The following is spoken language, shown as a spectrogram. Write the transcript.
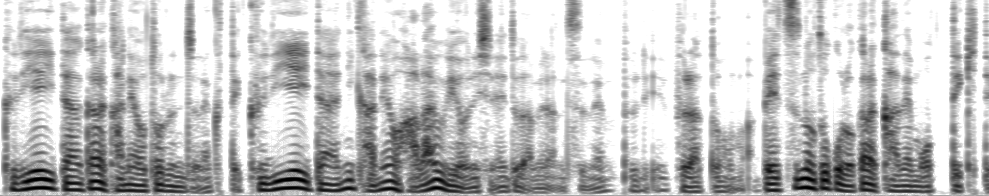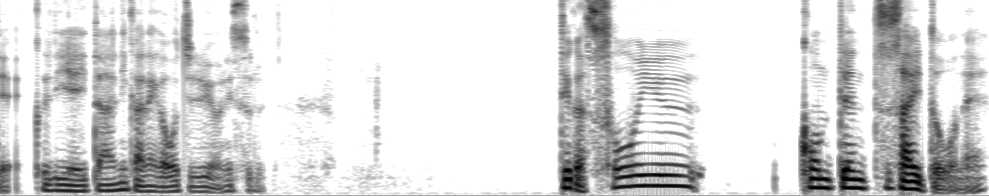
クリエイターから金を取るんじゃなくて、クリエイターに金を払うようにしないとダメなんですよね。プラットフォーマー。別のところから金持ってきて、クリエイターに金が落ちるようにする。っていうか、そういうコンテンツサイトをね、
